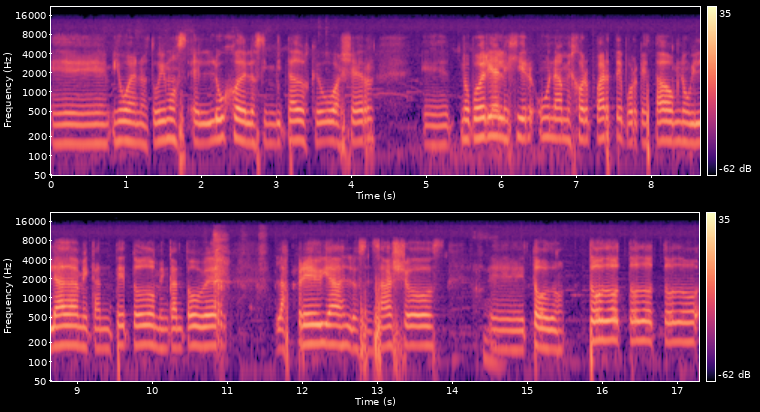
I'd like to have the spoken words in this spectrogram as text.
Eh, y bueno, tuvimos el lujo de los invitados que hubo ayer eh, no podría elegir una mejor parte porque estaba obnubilada, me canté todo, me encantó ver las previas, los ensayos, eh, todo, todo, todo, todo.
